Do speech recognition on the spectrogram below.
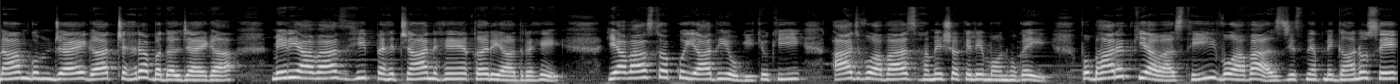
नाम गुम जाएगा, चेहरा बदल जाएगा। मेरी आवाज़ ही पहचान है कर याद रहे। ये आवाज़ तो आपको याद ही होगी, क्योंकि आज वो आवाज़ हमेशा के लिए मौन हो गई। वो भारत की आवाज़ थी, वो आवाज़ जिसने अपने गानों से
